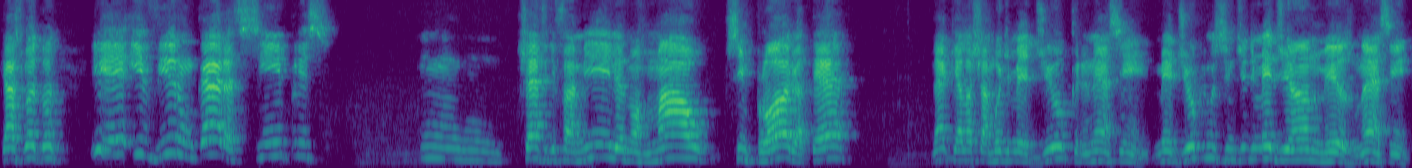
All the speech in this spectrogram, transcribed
que as coisas todas. E, e viram um cara simples, um chefe de família, normal, simplório até, né, que ela chamou de medíocre, né, assim, medíocre no sentido de mediano mesmo, né, assim,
